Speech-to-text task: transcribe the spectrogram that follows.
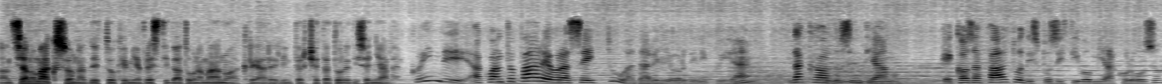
L'anziano Maxon ha detto che mi avresti dato una mano a creare l'intercettatore di segnale. Quindi, a quanto pare, ora sei tu a dare gli ordini qui, eh? D'accordo, sentiamo. Che cosa fa il tuo dispositivo miracoloso?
